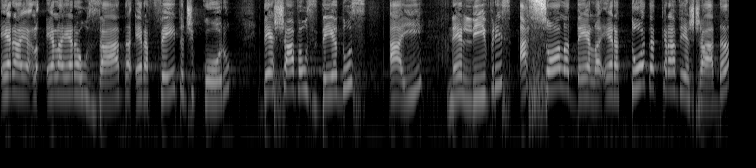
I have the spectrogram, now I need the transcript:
era, ela era usada, era feita de couro, deixava os dedos aí, né, livres, a sola dela era toda cravejada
